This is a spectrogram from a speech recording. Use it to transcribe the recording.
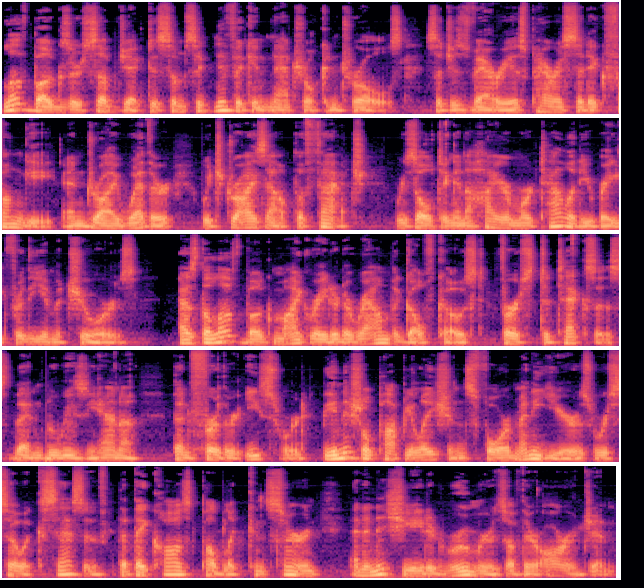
Lovebugs are subject to some significant natural controls, such as various parasitic fungi and dry weather, which dries out the thatch, resulting in a higher mortality rate for the immatures. As the lovebug migrated around the Gulf Coast, first to Texas, then Louisiana, then further eastward, the initial populations for many years were so excessive that they caused public concern and initiated rumors of their origin.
